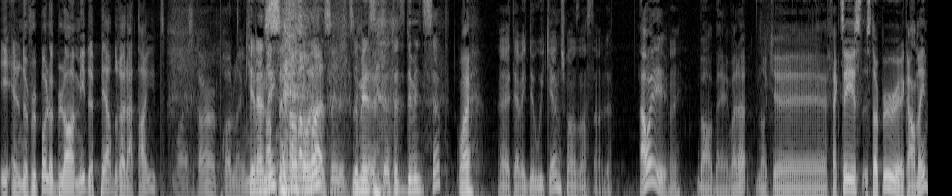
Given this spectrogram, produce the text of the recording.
et elle ne veut pas le blâmer de perdre la tête. Ouais, c'est quand même un problème. Quelle année, cette chanson-là? pas assez, là, tu sais. 2000 T'as dit 2017? Ouais. Ouais, t'es avec The Weeknd, je pense, dans ce temps-là. Ah oui? Ouais. Bon, ben voilà. Donc, euh, fait que, tu sais, c'est un peu euh, quand même.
